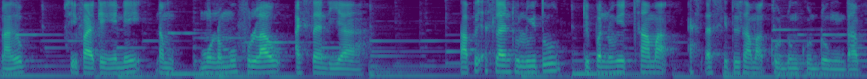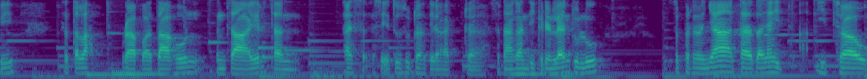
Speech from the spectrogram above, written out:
lalu si Viking ini nemu, pulau Islandia. Tapi Iceland dulu itu dipenuhi sama es-es itu sama gunung-gunung, tapi setelah beberapa tahun mencair dan es itu sudah tidak ada. Sedangkan di Greenland dulu sebenarnya datanya hijau,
